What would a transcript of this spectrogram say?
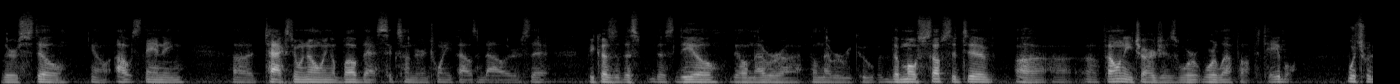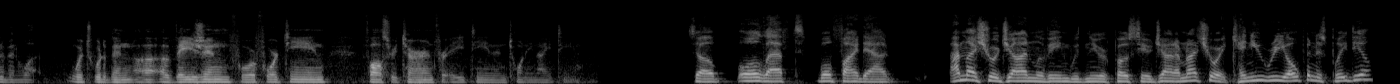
There's still you know outstanding uh, tax due and owing above that six hundred and twenty thousand dollars that because of this this deal they'll never uh, they'll never recoup. The most substantive uh, uh, uh, felony charges were, were left off the table. Which would have been what? Which would have been uh, evasion for 14, false return for 18 and 2019. So all left. We'll find out. I'm not sure Jon Levine with New York Post here. John, I'm not sure. Can you reopen his plea deal?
